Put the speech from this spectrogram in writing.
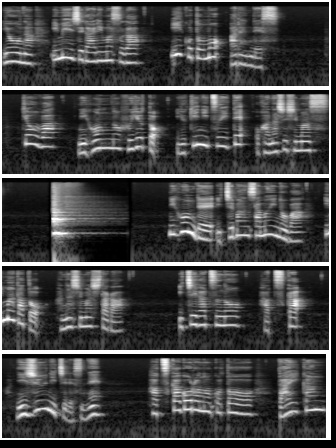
ようなイメージがありますがいいこともあるんです。今日は日本の冬と雪についてお話しします。日本で一番寒いのは今だと話しましたが1月の20日20日ですね。20日頃のことを大寒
